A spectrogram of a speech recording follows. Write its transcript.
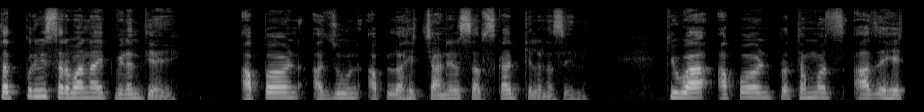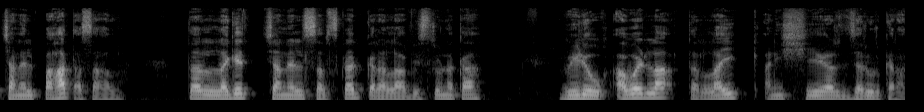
तत्पूर्वी सर्वांना एक विनंती आहे आपण अजून आपलं हे चॅनल सबस्क्राईब केलं नसेल किंवा आपण प्रथमच आज हे चॅनल पाहत असाल तर लगेच चॅनल सबस्क्राईब करायला विसरू नका. व्हिडिओ आवडला तर लाईक आणि शेअर जरूर करा.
